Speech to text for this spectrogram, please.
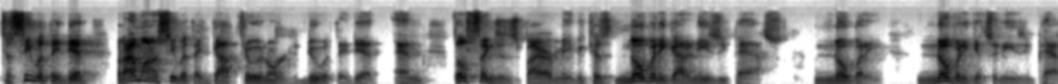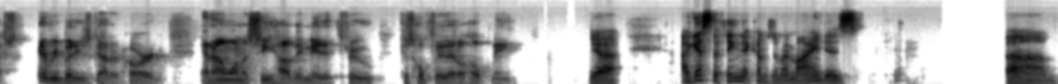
to see what they did, but I want to see what they got through in order to do what they did. And those things inspire me because nobody got an easy pass. Nobody, nobody gets an easy pass. Everybody's got it hard. And I want to see how they made it through because hopefully that'll help me. Yeah. I guess the thing that comes to my mind is um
